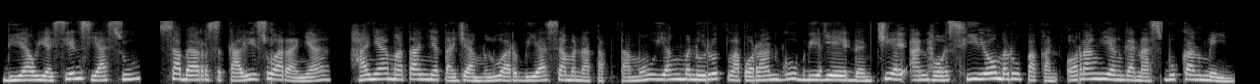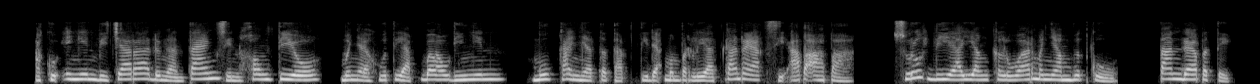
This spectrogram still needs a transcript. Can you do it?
Dia Yesin Siasu, sabar sekali suaranya, hanya matanya tajam luar biasa menatap tamu yang menurut laporan Gu Biye dan Chie An Hio merupakan orang yang ganas bukan main. Aku ingin bicara dengan Tang Sin Hong Tio, menyahut tiap bau dingin, mukanya tetap tidak memperlihatkan reaksi apa-apa. Suruh dia yang keluar menyambutku. Tanda petik.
